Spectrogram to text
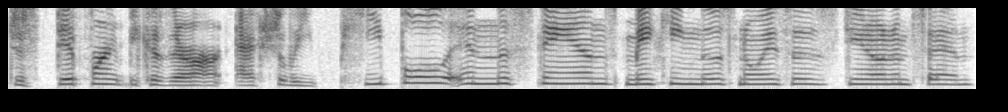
just different because there aren't actually people in the stands making those noises? Do you know what I'm saying?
